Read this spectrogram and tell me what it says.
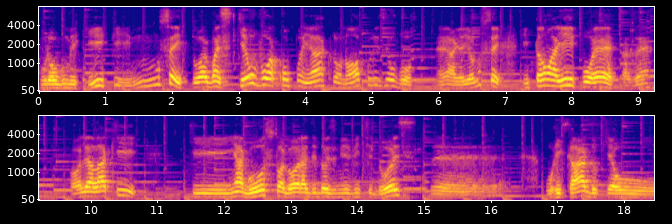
Por alguma equipe, não sei, mas que eu vou acompanhar a Cronópolis, eu vou. Né? Aí eu não sei. Então aí, poetas, né? Olha lá que, que em agosto agora de 2022, é, o Ricardo, que é o,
